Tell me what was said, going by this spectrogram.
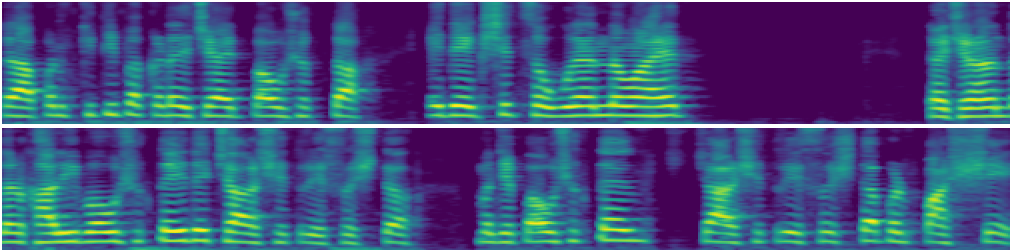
तर आपण किती पकडायचे आहेत पाहू शकता? येथे एकशे चौऱ्याण्णव आहेत. त्याच्यानंतर खाली पाहू शकता इथे चारशे त्रेसष्ट. म्हणजे पाहू शकता चारशे त्रेसष्ट पण पाचशे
